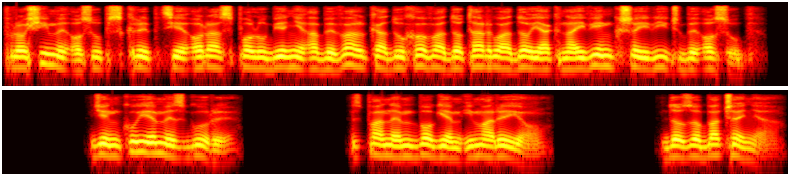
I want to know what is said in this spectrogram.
Prosimy o subskrypcję oraz polubienie, aby walka duchowa dotarła do jak największej liczby osób. Dziękujemy z góry. Z Panem Bogiem i Maryją. Do zobaczenia.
